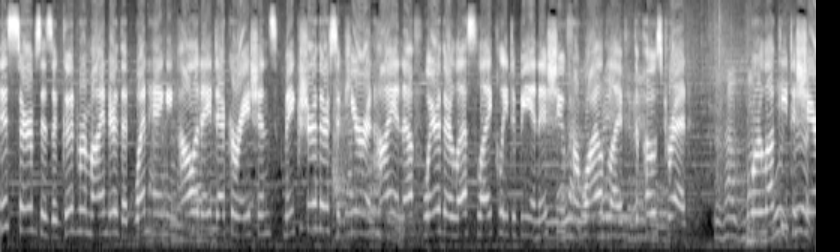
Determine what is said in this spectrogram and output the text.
This serves as a good reminder that when hanging holiday decorations, make sure they're secure and high enough where they're less likely to be an issue for wildlife, the post read. We're lucky to share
